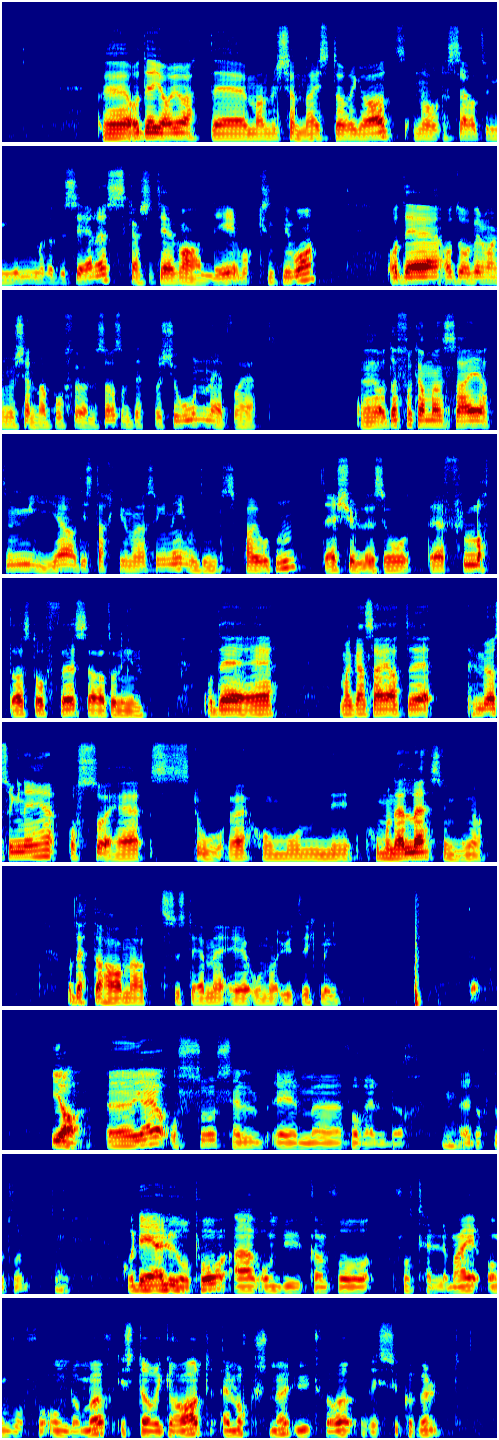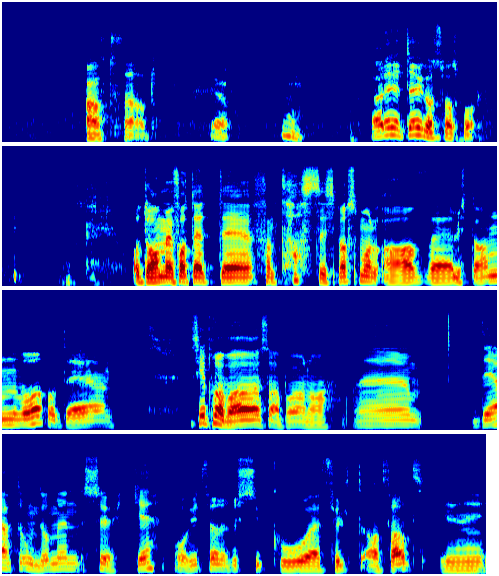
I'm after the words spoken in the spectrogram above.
Eh, og det gjør jo at eh, man vil skjønne i større grad når serotoninen reduseres, kanskje til vanlig voksent nivå. Og, det, og da vil man jo kjenne på følelser som depresjon, nedforhet. Eh, og derfor kan man si at mye av de sterke humørsvingningene i ungdomsperioden, det skyldes jo det flotte stoffet serotonin. Og det er Man kan si at humørsvingninger humørsvingningene også er store hormoni, hormonelle svingninger. Og dette har med at systemet er under utvikling. Ja, eh, jeg er også selv en eh, forelder, Mm. doktor dr. Trond. Mm. Og det jeg lurer på, er om du kan få fortelle meg om hvorfor ungdommer i større grad enn voksne utfører risikofullt atferd. Ja, det, det er et godt spørsmål. Og da har vi fått et eh, fantastisk spørsmål av eh, lytteren vår, og det skal jeg prøve å svare på nå. Eh, det at ungdommen søker å utføre risikofylt atferd eh,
